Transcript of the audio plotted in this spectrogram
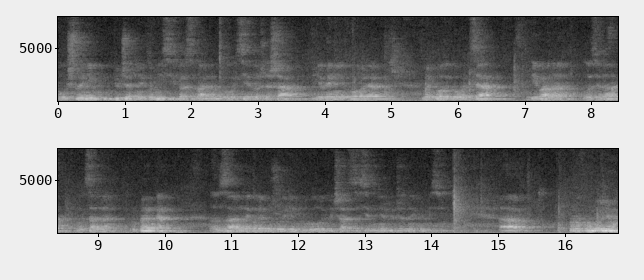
у членів бюджетної комісії персонально Олексія Дождаша, Євгенія Коваля, Миколи Ковальця, Івана Лозяна, Олександра Крупенка за некоректну поведінку голови під час засідання бюджетної комісії. Е, Пропоную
